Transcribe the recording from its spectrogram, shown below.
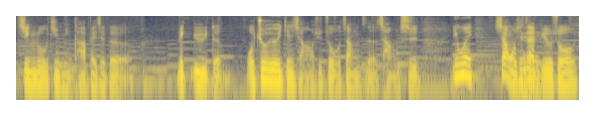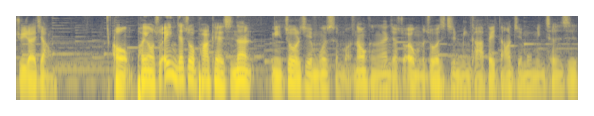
进入精品咖啡这个领域的，我就有一点想要去做这样子的尝试。因为像我现在，比如说举例来讲，哦，朋友说，哎，你在做 podcast，那你做的节目是什么？那我可能跟他讲说，哎，我们做的是精品咖啡，然后节目名称是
